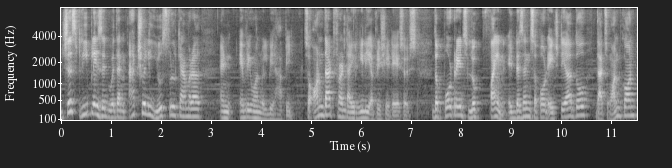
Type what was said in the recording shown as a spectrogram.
Just replace it with an actually useful camera and everyone will be happy. So on that front, I really appreciate Asus. The portraits look fine. It doesn't support HDR though, that's one con,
